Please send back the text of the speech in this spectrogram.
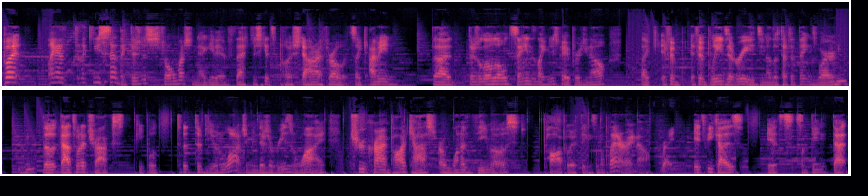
but like like you said, like there's just so much negative that just gets pushed down our throats. Like I mean, the there's a little old sayings in like newspapers, you know, like if it if it bleeds, it reads. You know those types of things where Mhm, mhm. tho- that's what attracts people to, to view and watch. I mean, there's a reason why true crime podcasts are one of the most popular things on the planet right now. Right. It's because it's something that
